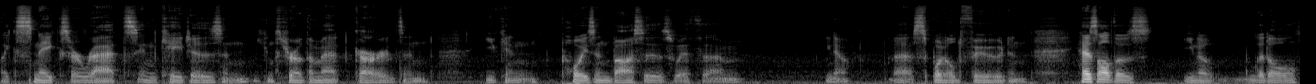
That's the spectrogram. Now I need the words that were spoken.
like snakes or rats in cages and you can throw them at guards and you can poison bosses with, um, you know, uh, spoiled food, and has all those, you know, little,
